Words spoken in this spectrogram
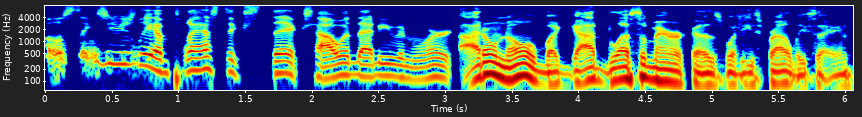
Those things usually have plastic sticks. How would that even work? I don't know, but God bless America is what he's probably saying.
